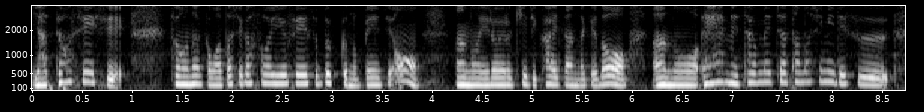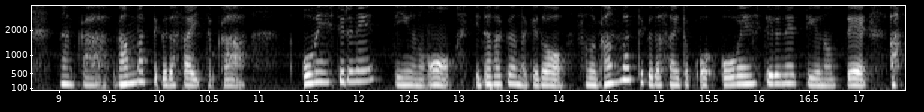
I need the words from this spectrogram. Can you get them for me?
やってほしいしそうなんか私がそういう Facebook のページをあのいろいろ記事書いたんだけどあのえー、めちゃめちゃ楽しみです。なんか頑張ってくださいとか応援してるねっていうのをいただくんだけどその頑張ってくださいと応援してるねっていうのってあ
